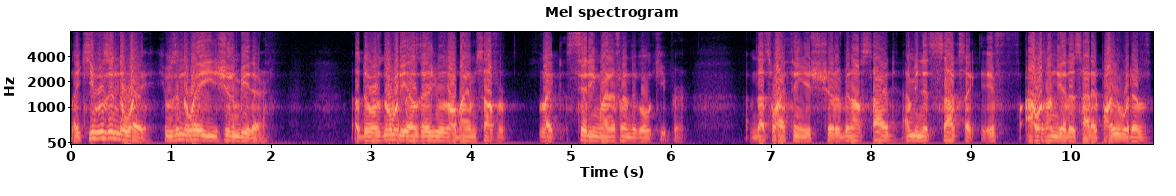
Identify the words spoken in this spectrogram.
Like he was in the way. He was in the way. He shouldn't be there. Uh, there was nobody else there. He was all by himself, like sitting right in front of the goalkeeper. That's why I think it should have been offside. I mean, it sucks. Like if I was on the other side, I probably would have.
